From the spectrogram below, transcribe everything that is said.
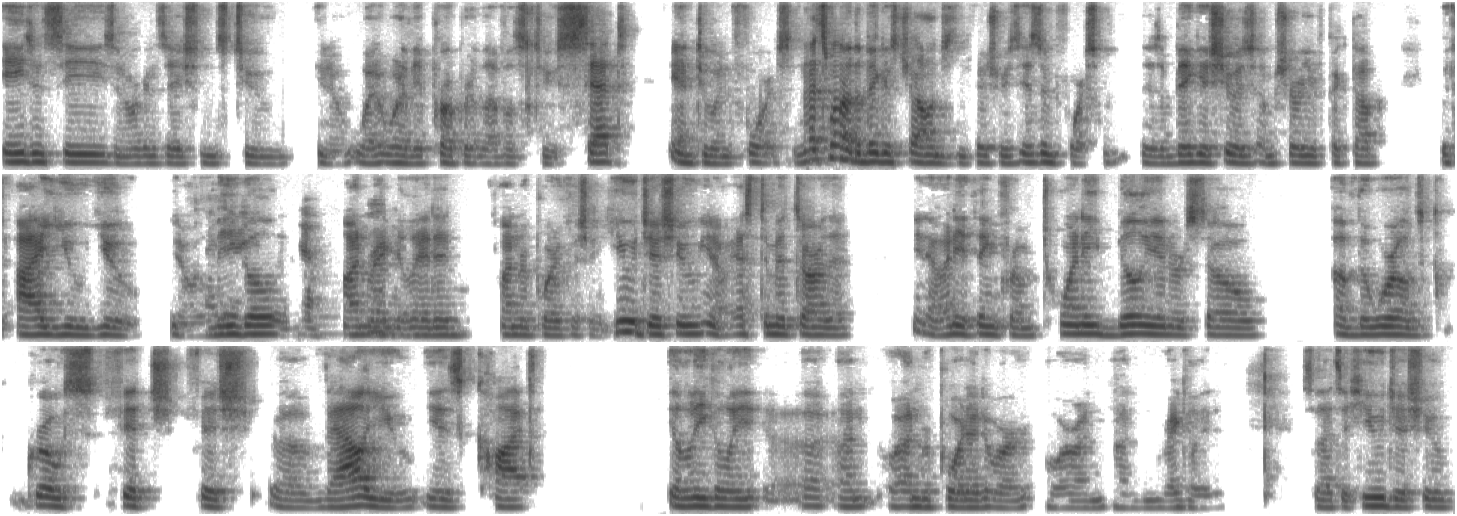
agencies and organizations to, you know, what, what are the appropriate levels to set and to enforce. And that's one of the biggest challenges in fisheries is enforcement. There's a big issue, as I'm sure you've picked up, with IUU, you know, illegal, yeah. unregulated, unreported fishing. Huge issue. You know, estimates are that you know anything from 20 billion or so of the world's gross fish fish uh, value is caught illegally uh, un, or unreported or or un, unregulated. So that's a huge issue.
